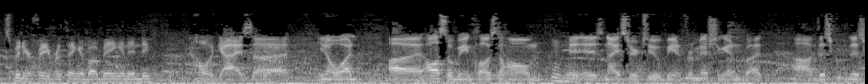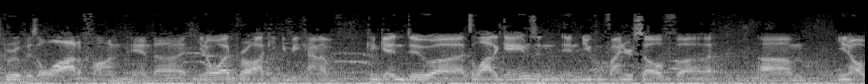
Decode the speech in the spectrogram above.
It's been your favorite thing about being in Indy? Oh, the guys. Uh, you know what? Uh, also being close to home mm-hmm. is nicer too, being from Michigan. But uh, this this group is a lot of fun, and uh, you know what? Pro hockey can be kind of can get into uh, it's a lot of games, and, and you can find yourself. Um, you know,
